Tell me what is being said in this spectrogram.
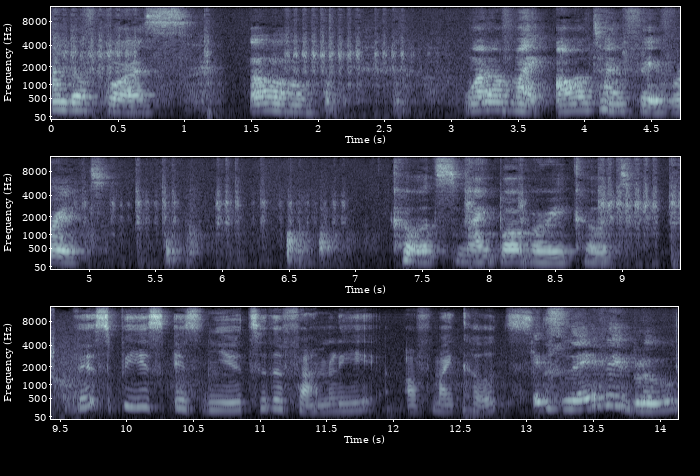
And of course oh one of my all-time favorite coats my Burberry coat. This piece is new to the family of my coats. It's navy blue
